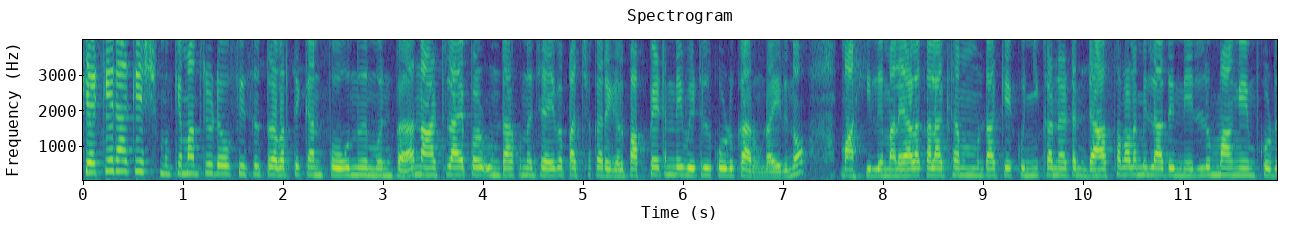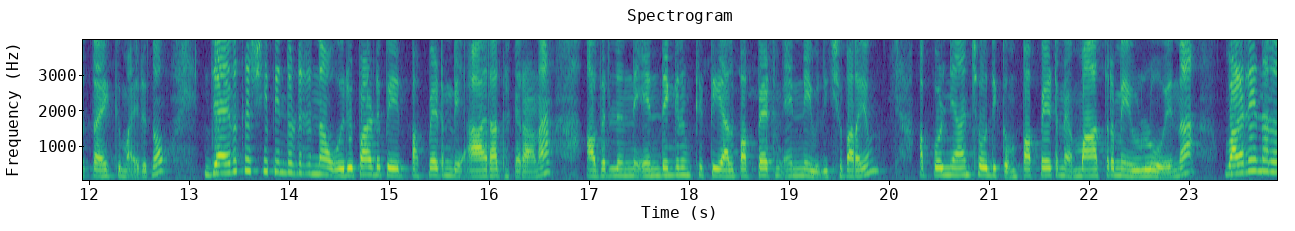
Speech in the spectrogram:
കെ കെ രാകേഷ് മുഖ്യമന്ത്രിയുടെ ഓഫീസിൽ പ്രവർത്തിക്കാൻ പോകുന്നതിന് മുൻപ് നാട്ടിലായപ്പോൾ ഉണ്ടാക്കുന്ന ജൈവ പച്ചക്കറികൾ പപ്പേട്ടന്റെ വീട്ടിൽ കൊടുക്കാറുണ്ടായിരുന്നു. മാഹിയിലെ മലയാള കലാഗ്രാമം ഉണ്ടാക്കിയ കുഞ്ഞിക്കണ്ണേട്ടൻ രാസവളമില്ലാതെ നെല്ലും മാങ്ങയും കൊടുത്തയക്കുമായിരുന്നു. ജൈവകൃഷി പിന്തുടരുന്ന ഒരുപാട് പേർ പപ്പേട്ടന്റെ ആരാധകരാണ്. അവരിൽ നിന്ന് എന്തെങ്കിലും കിട്ടിയാൽ പപ്പേട്ടൻ എന്നെ വിളിച്ചു പറയും. അപ്പോൾ ഞാൻ ചോദിക്കും പപ്പേട്ടന് മാത്രമേ ഉള്ളൂ എന്ന്. വളരെ നല്ല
